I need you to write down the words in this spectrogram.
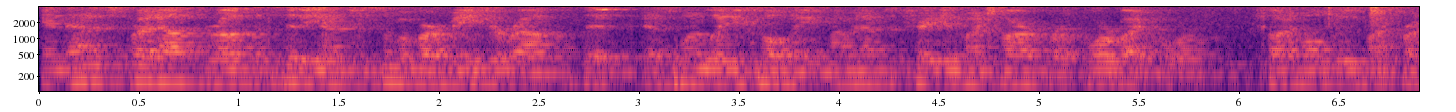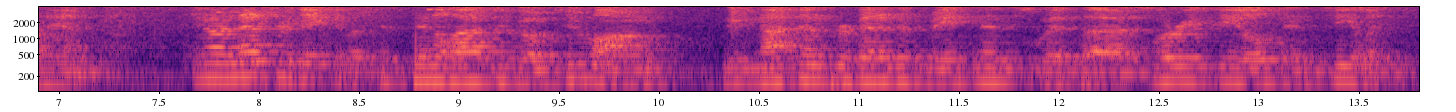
And that is spread out throughout the city on just some of our major routes that, as one lady told me, I'm gonna have to trade in my car for a four by four, so I won't lose my front end. You know, and that's ridiculous. It's been allowed to go too long. We've not done preventative maintenance with uh, slurry seals and sealing.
